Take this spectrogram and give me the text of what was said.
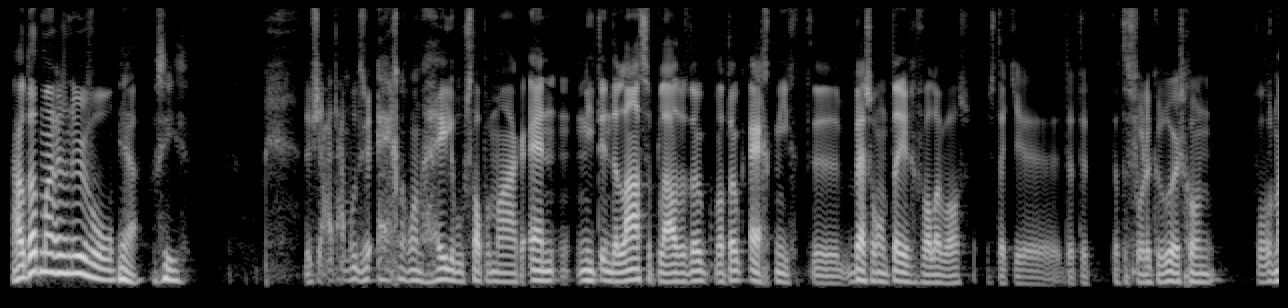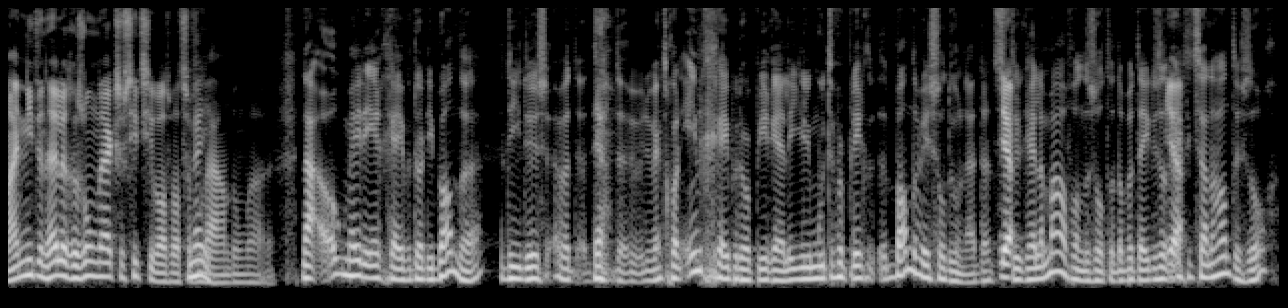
Houd dat maar eens een uur vol. Ja, precies. Dus ja, daar moeten ze echt nog wel een heleboel stappen maken. En niet in de laatste plaats, wat ook, wat ook echt niet uh, best wel een tegenvaller was, is dat, je, dat, het, dat het voor de coureurs gewoon volgens mij niet een hele gezonde exercitie was wat ze nee. vandaag aan het doen waren. Nou, ook mede ingegeven door die banden. Die dus, ja. er werd gewoon ingegrepen door Pirelli. Jullie moeten verplicht bandenwissel doen. Nou, dat is ja. natuurlijk helemaal van de zotte. Dat betekent dus dat ja. echt iets aan de hand is, toch?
